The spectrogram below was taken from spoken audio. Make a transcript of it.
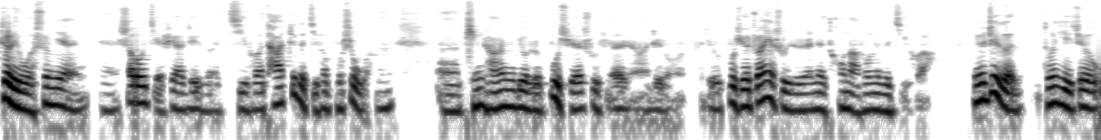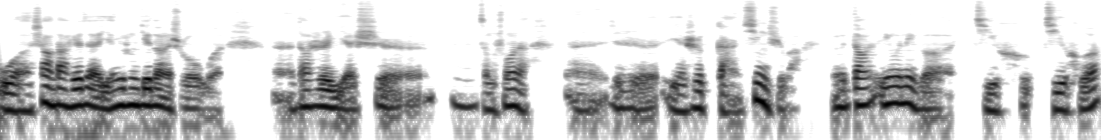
这里我顺便嗯稍微解释一下这个几何，它这个几何不是我们嗯平常就是不学数学的人啊，这种就是不学专业数学的人的头脑中那个几何，因为这个东西就我上大学在研究生阶段的时候，我呃当时也是嗯怎么说呢，呃就是也是感兴趣吧，因为当因为那个几何几何。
